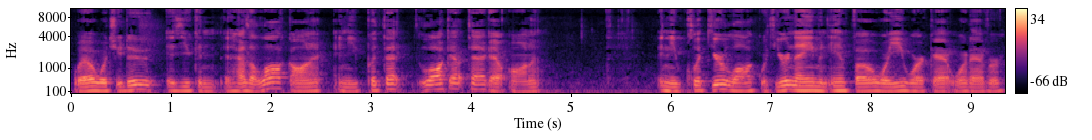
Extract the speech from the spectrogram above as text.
Well, what you do is you can, it has a lock on it and you put that lockout tagout on it and you click your lock with your name and info where you work at, whatever,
